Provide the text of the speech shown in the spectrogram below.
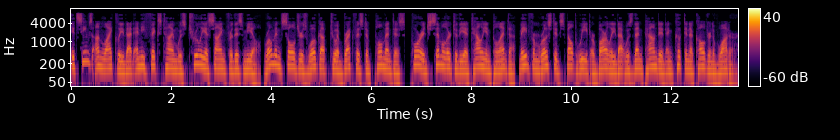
It seems unlikely that any fixed time was truly assigned for this meal. Roman soldiers woke up to a breakfast of pulmentus, porridge similar to the Italian polenta, made from roasted spelt wheat or barley that was then pounded and cooked in a cauldron of water.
